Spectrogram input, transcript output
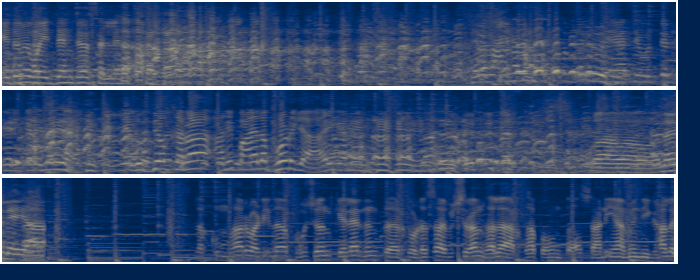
हे तुम्ही वैद्यांच्या सल्ल्या असे उद्योग घरी करायचे नाही. उद्योग करा आणि पायाला फोड घ्या आहे का नाही? वा वा वा. नाही नाही कुंभारवाडीला भोजन केल्यानंतर थोडासा विश्राम झाला अर्धा पाऊण तास आणि आम्ही निघालो.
